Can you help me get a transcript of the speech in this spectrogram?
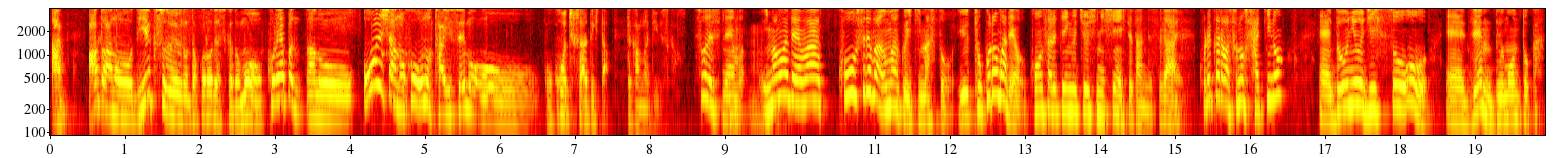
あ、あと、あの、DX のところですけども、これやっぱ、あの、御社の方の体制も、おこう構築されてきたって考えていいですか？そうですね。今までは、こうすればうまくいきますというところまでをコンサルティング中心に支援してたんですが、はい。これからはその先の、えー導入実装を、えー全部門とか、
